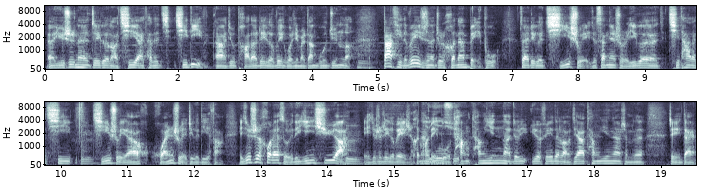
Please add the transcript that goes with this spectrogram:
呃，于是呢，这个老七啊，他的七七弟啊，就跑到这个魏国这边当国君了。大体的位置呢，就是河南北部，在这个淇水，就三点水一个其他的淇，淇水啊，环水这个地方，也就是后来所谓的殷墟啊，也就是这个位置，河南北部汤汤阴呐，就岳飞的老家汤阴啊什么的这一带。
